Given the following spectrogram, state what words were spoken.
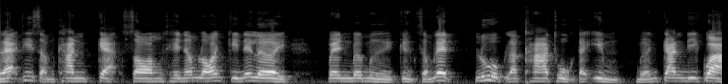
และที่สำคัญแกะซองเทน้ำร้อนกินได้เลย เป็นบะหมี่กึ่งสำเร็จรูปราคาถูกแต่อิ่ม เหมือนกันดีกว่า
